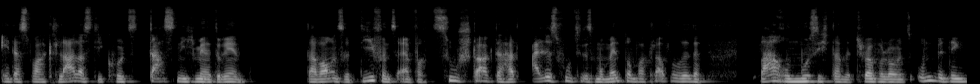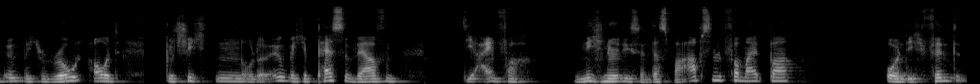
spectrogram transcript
ey, das war klar, dass die Colts das nicht mehr drehen. Da war unsere Defense einfach zu stark, da hat alles funktioniert, das Momentum war klar auf Seite. Warum muss ich da mit Trevor Lawrence unbedingt irgendwelche Rollout-Geschichten oder irgendwelche Pässe werfen, die einfach nicht nötig sind? Das war absolut vermeidbar. Und ich finde,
